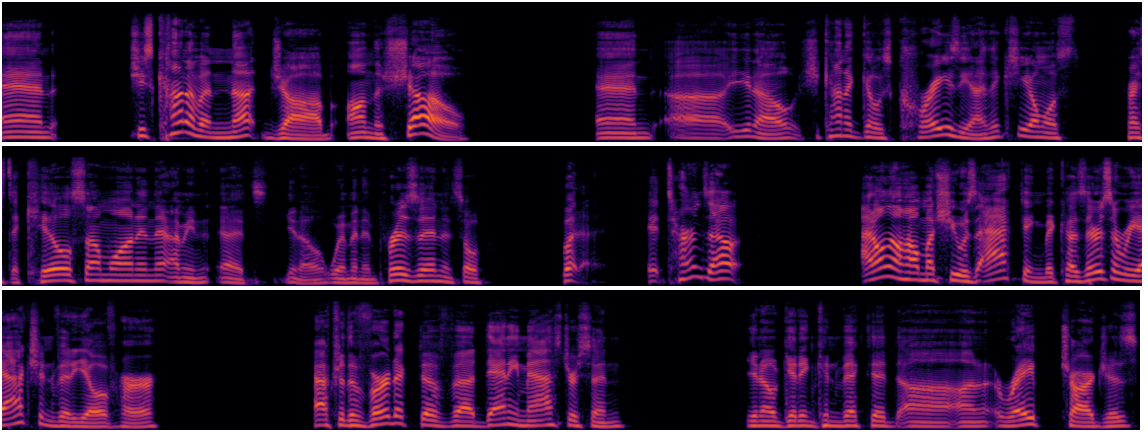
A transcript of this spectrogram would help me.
And she's kind of a nut job on the show. And, uh, you know, she kind of goes crazy. And I think she almost tries to kill someone in there. I mean, it's, you know, women in prison. And so, but it turns out, I don't know how much she was acting because there's a reaction video of her after the verdict of uh, Danny Masterson, you know, getting convicted uh, on rape charges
